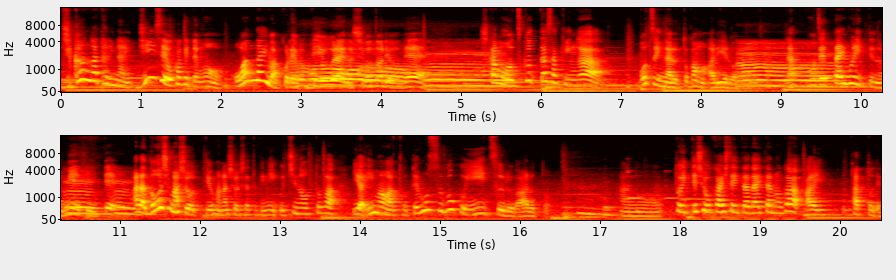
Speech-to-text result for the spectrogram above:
時間が足りない。人生をかけても終わんないわこれっていうぐらいの仕事量で。しかも作った作品がボツになるとかもありえるわけですあもう絶対無理っていうのが見えていてあらどうしましょうっていう話をした時にうちの夫が「いや今はとてもすごくいいツールがあると」あのと言って紹介していただいたのが iPad で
